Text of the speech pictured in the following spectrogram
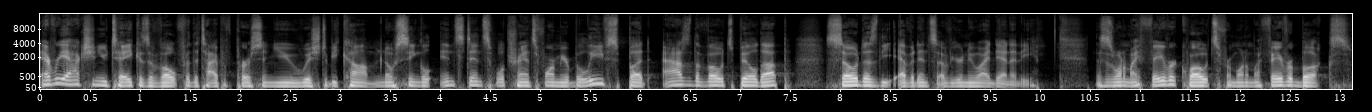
Every action you take is a vote for the type of person you wish to become. No single instance will transform your beliefs, but as the votes build up, so does the evidence of your new identity. This is one of my favorite quotes from one of my favorite books,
